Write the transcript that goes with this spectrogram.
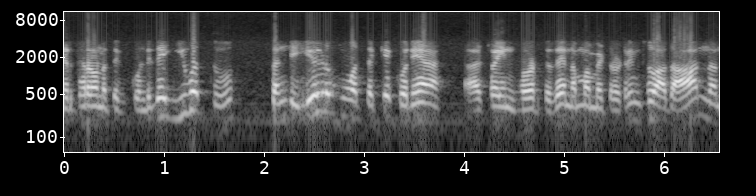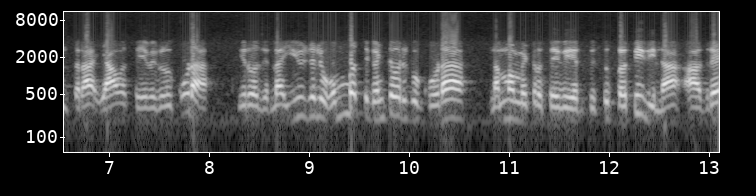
ನಿರ್ಧಾರವನ್ನು ತೆಗೆದುಕೊಂಡಿದೆ. ಇವತ್ತು ಸಂಜೆ ಏಳು ಮೂವತ್ತಕ್ಕೆ ಕೊನೆಯ ಟ್ರೈನ್ ಹೊರಡ್ತದೆ ನಮ್ಮ ಮೆಟ್ರೋ ಟ್ರೈನ್. ಸೊ ಅದಾದ ನಂತರ ಯಾವ ಸೇವೆಗಳು ಕೂಡ ಇರೋದಿಲ್ಲ. ಯೂಶಲಿ ಒಂಬತ್ತು ಗಂಟೆವರೆಗೂ ಕೂಡ ನಮ್ಮ ಮೆಟ್ರೋ ಸೇವೆ ಇರ್ತಿತ್ತು ಪ್ರತಿದಿನ. ಆದ್ರೆ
